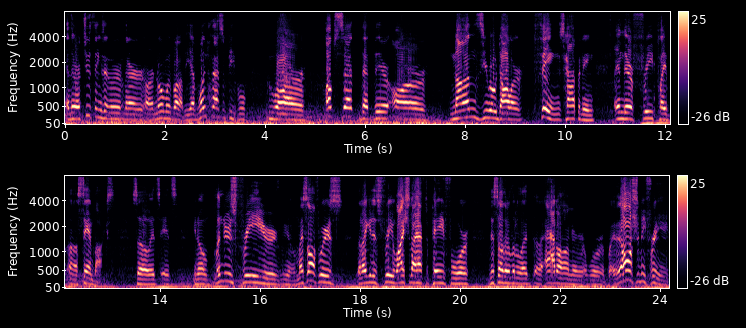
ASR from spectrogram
and there are two things that are that are, are normally brought up. You have one class of people who are upset that there are non-zero dollar things happening in their free play uh, sandbox. So it's it's you know Blender's free or you know my software's that I get is free. Why should I have to pay for this other little uh, add-on or, or it all should be free?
